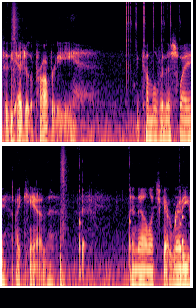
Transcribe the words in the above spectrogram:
to the edge of the property. We come over this way? I can. And now let's get ready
